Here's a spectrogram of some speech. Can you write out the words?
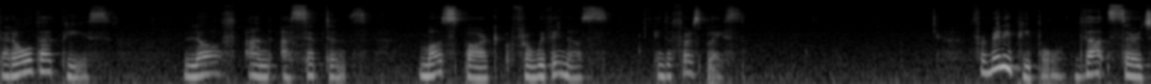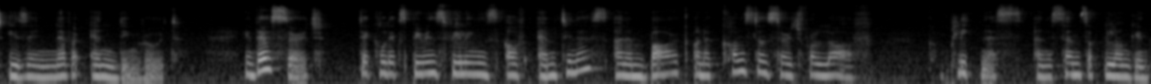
that all that peace, love, and acceptance must spark from within us in the first place. For many people, that search is a never ending route. In their search, they could experience feelings of emptiness and embark on a constant search for love, completeness, and a sense of belonging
